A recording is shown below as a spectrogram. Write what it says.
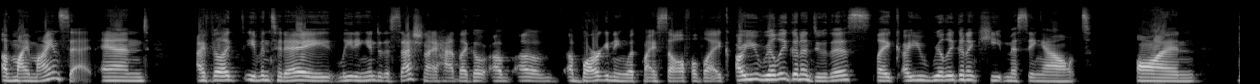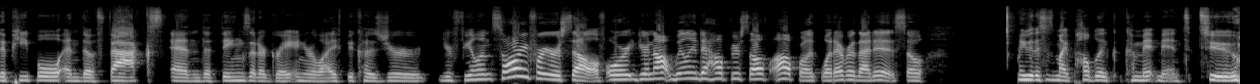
of my mindset. And I feel like even today, leading into the session, I had like a, a, a bargaining with myself of like, are you really going to do this? Like, are you really going to keep missing out on the people and the facts and the things that are great in your life because you're you're feeling sorry for yourself or you're not willing to help yourself up or like whatever that is. So maybe this is my public commitment to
